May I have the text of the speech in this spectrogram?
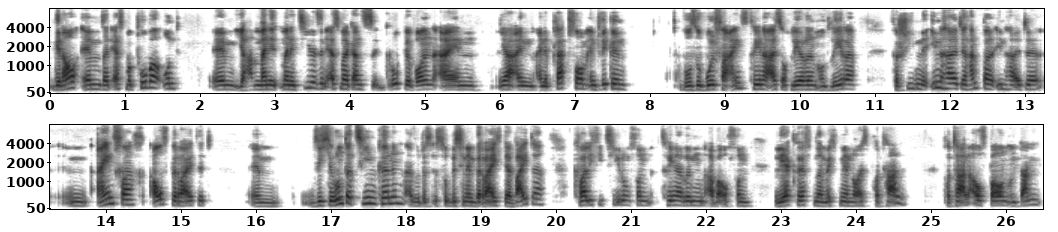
genau, ähm, seit 1. Oktober und Ähm, ja, meine, meine Ziele sind erstmal ganz grob. Wir wollen ein, ja, ein, eine Plattform entwickeln, wo sowohl Vereinstrainer als auch Lehrerinnen und Lehrer verschiedene Inhalte, Handballinhalte ähm, einfach aufbereitet ähm, sich runterziehen können. Also das ist so ein bisschen im Bereich der Weiterqualifizierung von Trainerinnen, aber auch von Lehrkräften. Da möchten wir ein neues Portal Portal aufbauen und dann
